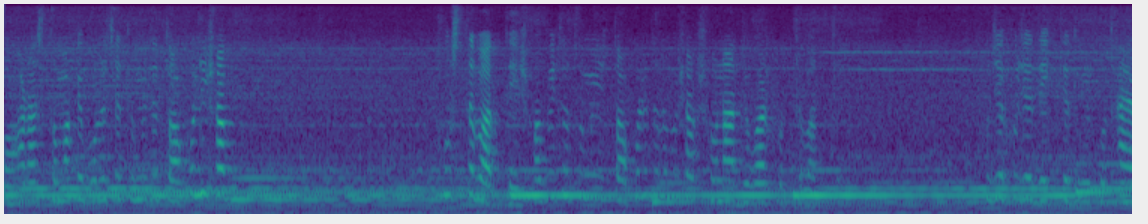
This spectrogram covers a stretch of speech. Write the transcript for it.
মহারাজ তোমাকে বলেছে, তুমি তো তখনই সব খুঁজতে পারতে, সবই তো তুমি, তখনই তো তুমি সব সোনা জোগাড় করতে পারতে। খুঁজে খুঁজে দেখতে তুমি কোথায়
